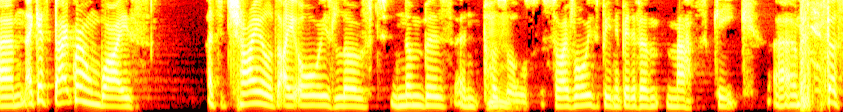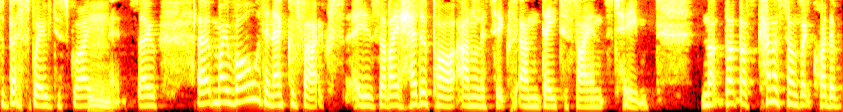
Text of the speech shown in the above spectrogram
Um, I guess background wise, as a child, I always loved numbers and hmm. puzzles. Mm. So I've always been a bit of a maths geek. Um, that's the best way of describing mm. it. So uh, my role within Equifax is that I head up our analytics and data science team. That, that that's kind of sounds like quite a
